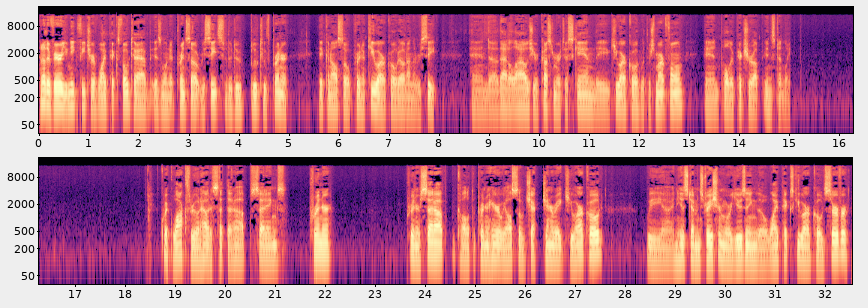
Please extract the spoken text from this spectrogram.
Another very unique feature of WiPics PhoTab is when it prints out receipts through the Bluetooth printer, it can also print a QR code out on the receipt. And uh, that allows your customer to scan the QR code with their smartphone and pull their picture up instantly. Quick walkthrough on how to set that up. Settings, printer, printer setup. Call up the printer here. We also check generate QR code. We, uh, in his demonstration, we're using the WiPics QR code server.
